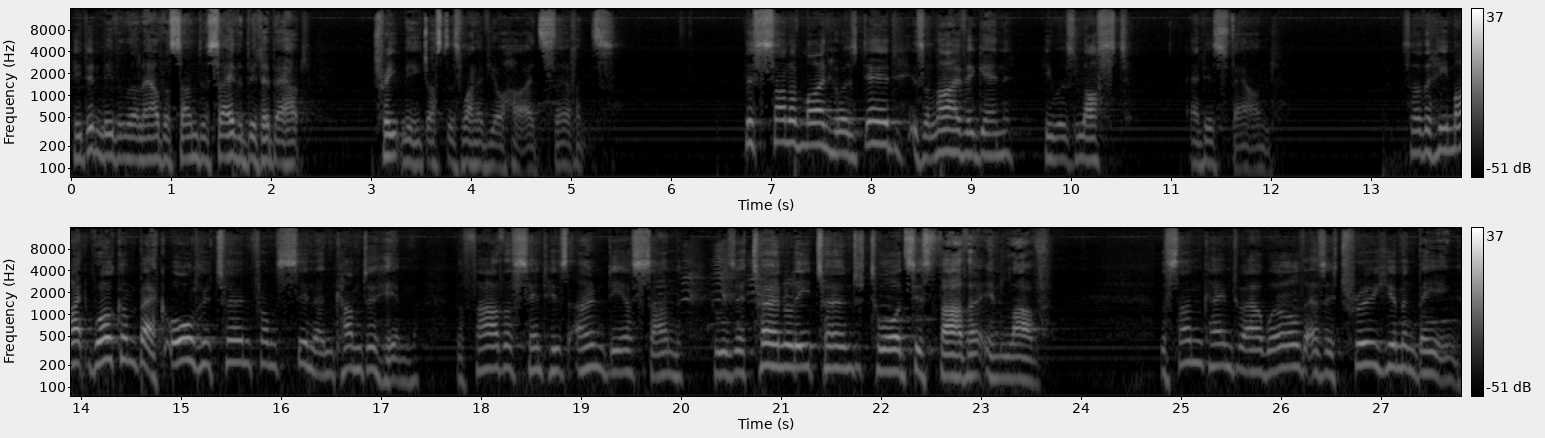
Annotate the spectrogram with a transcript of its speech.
He didn't even allow the son to say the bit about, treat me just as one of your hired servants. This son of mine who was dead is alive again. He was lost and is found. So that he might welcome back all who turn from sin and come to him, the Father sent his own dear Son, who is eternally turned towards his Father in love. The Son came to our world as a true human being,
